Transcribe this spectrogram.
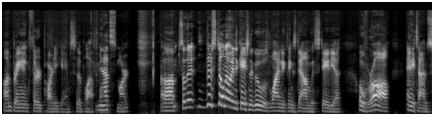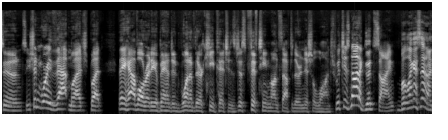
on bringing third-party games to the platform. I mean, that's smart. Um, so there, there's still no indication that Google's winding things down with Stadia overall anytime soon. So you shouldn't worry that much, but they have already abandoned one of their key pitches just 15 months after their initial launch, which is not a good sign. But like I said, I,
